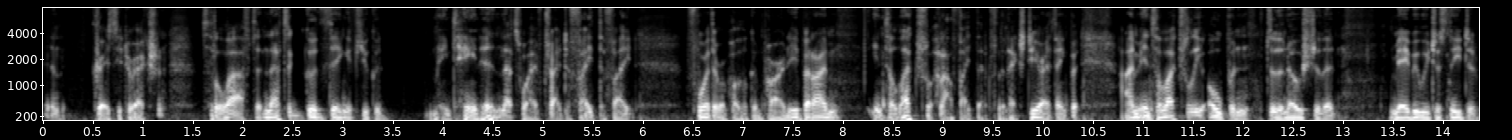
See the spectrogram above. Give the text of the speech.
in a crazy direction to the left. And that's a good thing if you could maintain it, and that's why I've tried to fight the fight for the Republican Party. But I'm intellectual, and I'll fight that for the next year, I think. But I'm intellectually open to the notion that maybe we just need to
